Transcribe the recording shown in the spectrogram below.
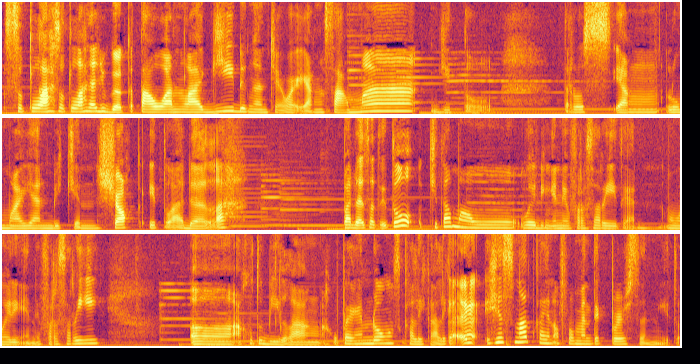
Setelah setelahnya juga ketahuan lagi dengan cewek yang sama gitu Terus yang lumayan bikin shock itu adalah pada saat itu kita mau wedding anniversary kan, mau wedding anniversary. Uh, aku tuh bilang aku pengen dong sekali-kali. Eh, he's not kind of romantic person gitu.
